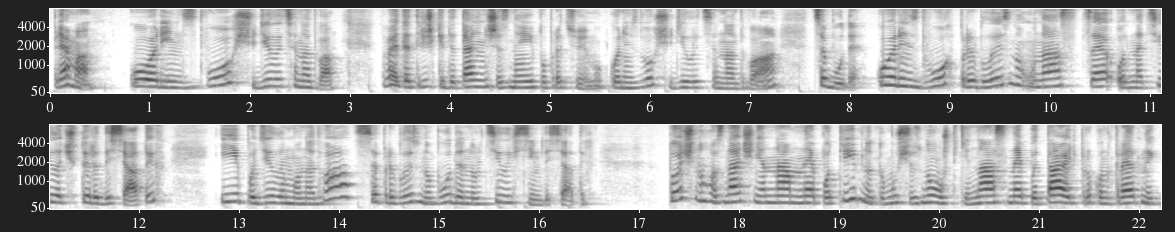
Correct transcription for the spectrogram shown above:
Пряма. Корінь з 2, що ділиться на 2. Давайте трішки детальніше з нею попрацюємо. Корінь з 2, що ділиться на 2. Це буде корінь з 2 приблизно у нас це 1,4. І поділимо на 2, це приблизно буде 0,7. Точного значення нам не потрібно, тому що, знову ж таки, нас не питають про конкретний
